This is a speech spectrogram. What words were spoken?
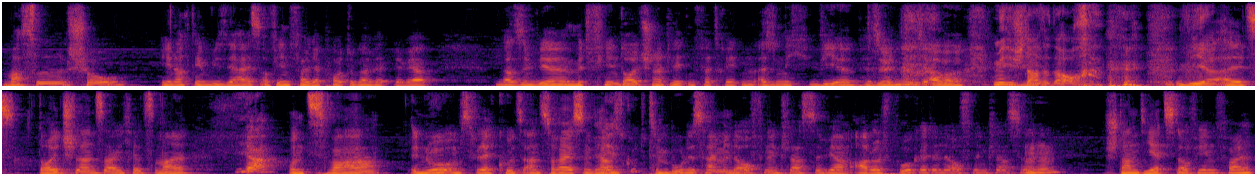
Muscle Show, je nachdem wie sie heißt, auf jeden Fall der Portugal-Wettbewerb. Und da sind wir mit vielen deutschen Athleten vertreten. Also nicht wir persönlich, aber Michi startet auch. wir als Deutschland, sage ich jetzt mal. Ja? Und zwar, nur um es vielleicht kurz anzureißen, wir Nee, haben. Tim Budesheim in der offenen Klasse, wir haben Adolf Burkhardt in der offenen Klasse. Mhm. Stand jetzt auf jeden Fall.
